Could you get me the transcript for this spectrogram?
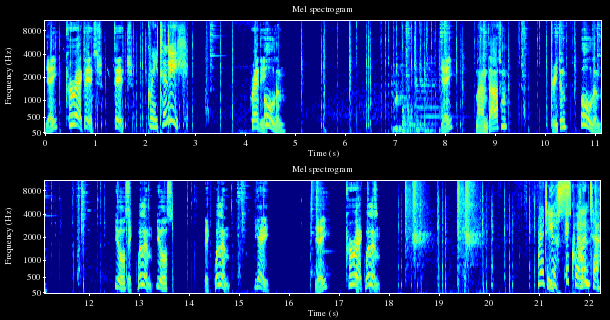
Yay. Correct. Ditch. Ditch. Grayton, Dich. Ready. Bolden. Yay. Mandatum. Greeton. Bolden. Yours. Willem. Yours. Willem. Yay. Yay. Correct. Willem. Ready, Yus. Equilin, Hunter.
